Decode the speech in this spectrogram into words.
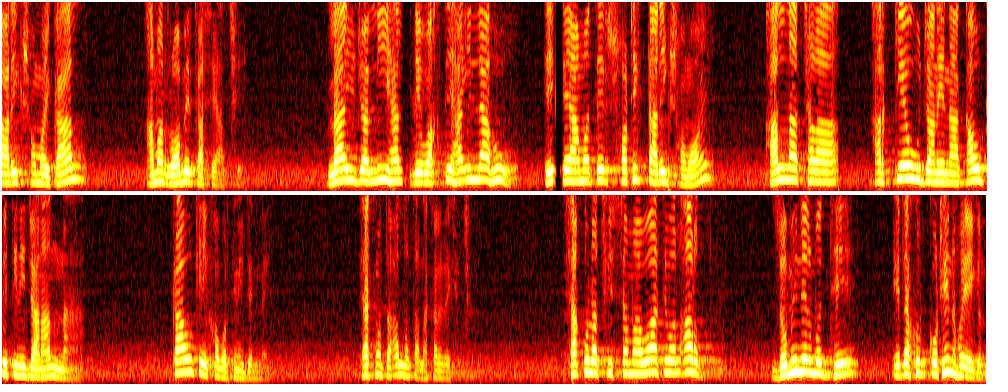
তারিখ, সময়কাল আমার রবের কাছে আছে। লাইজাল্লিহা ইল্লাহু এই কেয়ামতের সঠিক তারিখ, সময় আল্লাহ ছাড়া আর কেউ জানে না, কাউকে তিনি জানান না। কাউকে এই খবর তিনি দেন নাই। একমাত্র আল্লাহ তালা কারে রেখেছেন। সাকুলাত ফিসামাওয়াত আর্দ। জমিনের মধ্যে এটা খুব কঠিন হয়ে গেল,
